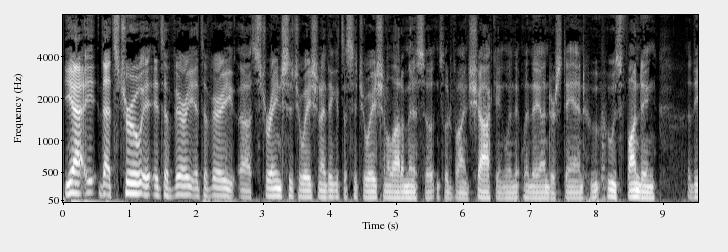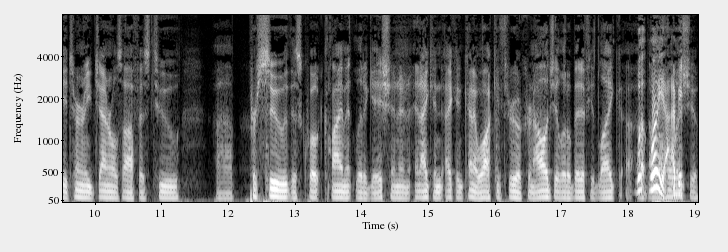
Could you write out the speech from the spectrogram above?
Yeah, it, that's true. It, it's a very it's a very uh, strange situation. I think it's a situation a lot of Minnesotans would find shocking when when they understand who who's funding the attorney general's office to uh, pursue this quote climate litigation, and, and I can I can kind of walk you through a chronology a little bit if you'd like. Uh, well, well yeah, I mean, issue.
